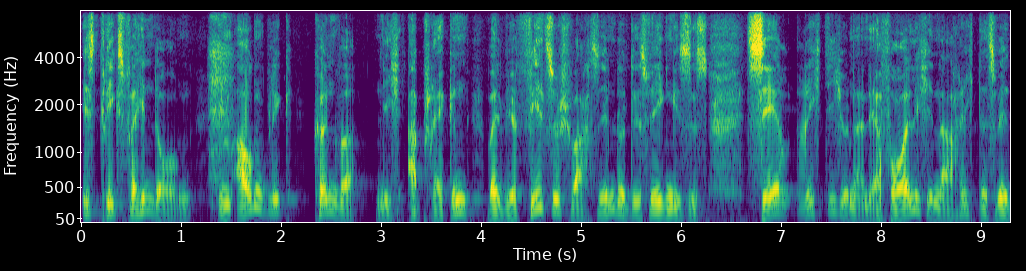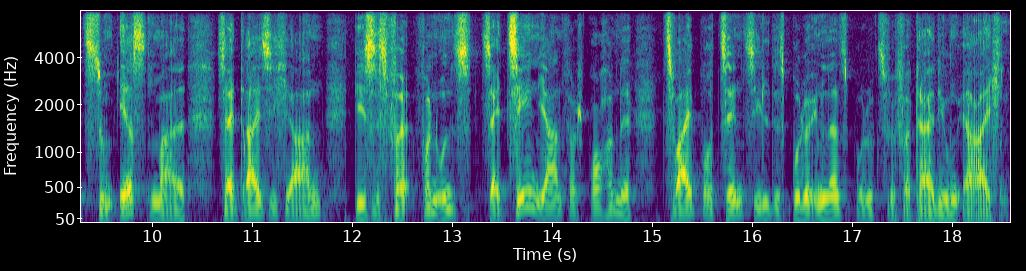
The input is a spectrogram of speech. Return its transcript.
ist Kriegsverhinderung. Im Augenblick können wir nicht abschrecken, weil wir viel zu schwach sind. Und deswegen ist es sehr richtig und eine erfreuliche Nachricht, dass wir jetzt zum ersten Mal seit 30 Jahren dieses von uns seit zehn Jahren versprochene 2%-Ziel des Bruttoinlandsprodukts für Verteidigung erreichen.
